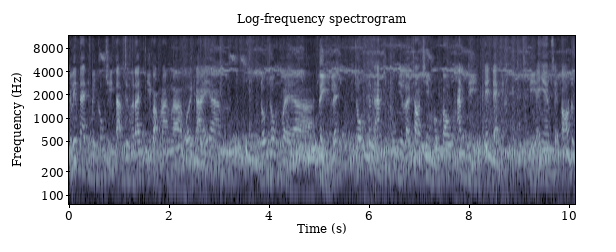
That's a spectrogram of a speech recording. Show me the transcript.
Clip này thì mình cũng xin tạm dừng ở đây. Hy vọng rằng là với cái uh, nội dung về uh, tỷ lệ trộn thức ăn cũng như là cho chim bồ câu ăn gì nhanh đẻ thì anh em sẽ có được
